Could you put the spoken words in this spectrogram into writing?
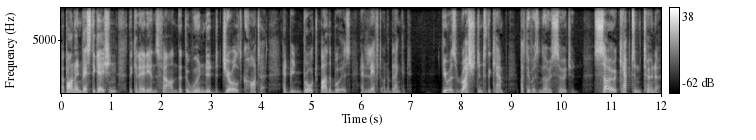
Upon investigation, the Canadians found that the wounded Gerald Carter had been brought by the Boers and left on a blanket. He was rushed into the camp, but there was no surgeon. So Captain Turner,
